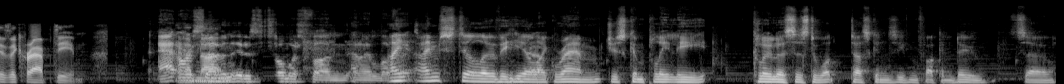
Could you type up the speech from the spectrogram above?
is a crap team. At R7, it is so much fun, and I love I, that. team. I'm still over here Yeah. like Ram, just completely clueless as to what Tuskens even fucking do. So,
